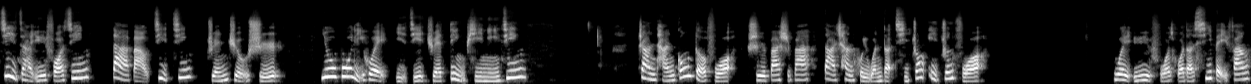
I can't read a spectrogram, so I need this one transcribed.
记载于佛经大宝济经卷九十、优波理会以及决定毗尼经。赞坛功德佛是八十八大忏悔文的其中一尊佛，位于佛陀的西北方。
